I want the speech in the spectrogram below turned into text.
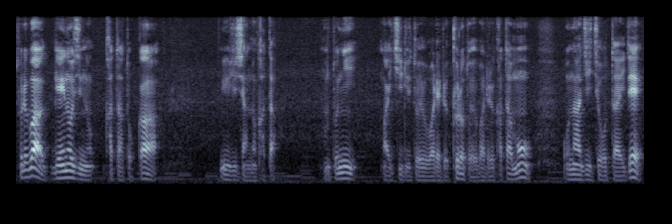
それは芸能人の方とかミュージシャンの方本当に、まあ、一流と呼ばれるプロと呼ばれる方も同じ状態で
